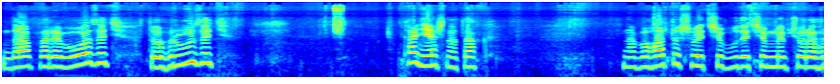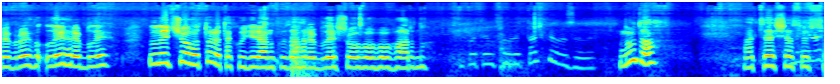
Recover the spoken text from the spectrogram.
да, перевозить, хто грузить. Звісно, так. Набагато швидше буде, чим ми вчора гребли, гребли. Ну нічого, теж таку ділянку загребли, що ого гарно. Потім що ви тачки возили? Ну так. Да. А це зараз ось.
